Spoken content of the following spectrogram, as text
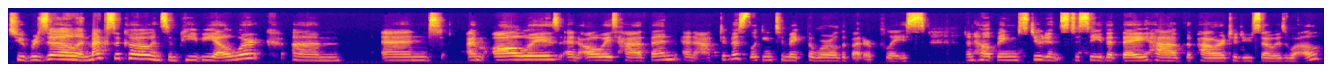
to Brazil and Mexico and some PBL work. Um, and I'm always and always have been an activist looking to make the world a better place and helping students to see that they have the power to do so as well.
